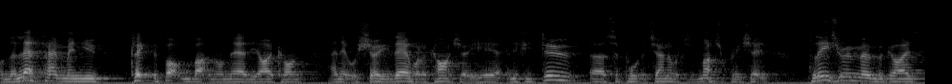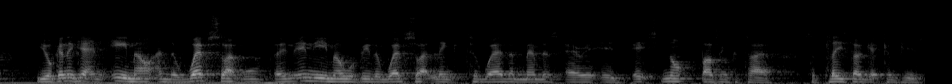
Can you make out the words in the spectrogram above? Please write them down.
On the left hand menu, click the bottom button on there, the icon, and it will show you there what I can't show you here. And if you do uh, support the channel, which is much appreciated, please remember, guys, you're going to get an email, and the website will, in, in the email will be the website link to where the members area is. It's not Buzzing so please don't get confused.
